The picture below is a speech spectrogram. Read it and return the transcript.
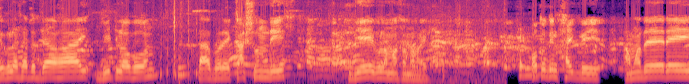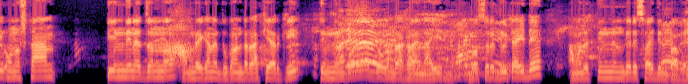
এগুলোর সাথে দেওয়া হয় বিট লবণ তারপরে কাসুন্দি দিয়ে এগুলো মাখানো হয়। কতদিন থাকবে? আমাদের এই অনুষ্ঠান তিন দিনের জন্য। আমরা এখানে দোকানটা রাখি আর কি। তিন দিন পরে আর দোকান রাখা হয় না। এই বছরে দুইটা ঈদে আমাদের তিন দিন করে ছয় দিন পাবেন।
